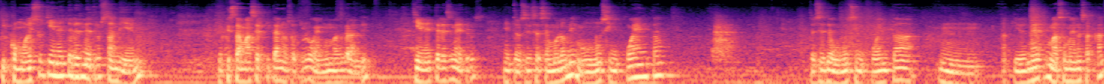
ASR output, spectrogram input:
Y como esto tiene 3 metros también lo que está más cerquita de nosotros lo vemos más grande tiene 3 metros entonces hacemos lo mismo 1.50 entonces de 1.50 mmm, aquí 2 metros más o menos acá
